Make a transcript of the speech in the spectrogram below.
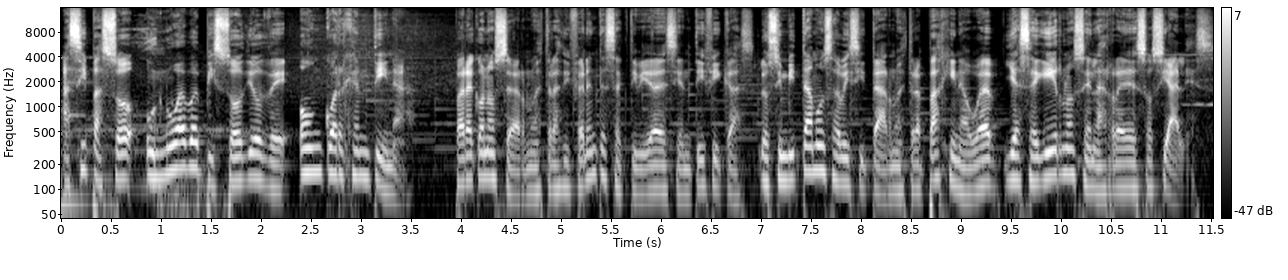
Así pasó un nuevo episodio de Onco Argentina. Para conocer nuestras diferentes actividades científicas, los invitamos a visitar nuestra página web y a seguirnos en las redes sociales.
